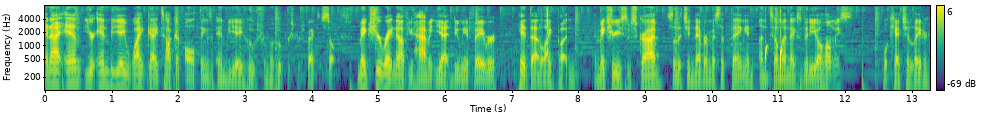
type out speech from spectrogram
And I am your NBA white guy talking all things NBA hoops from a hooper's perspective. So make sure right now, if you haven't yet, do me a favor, hit that like button. And make sure you subscribe so that you never miss a thing. And until my next video, homies, we'll catch you later.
